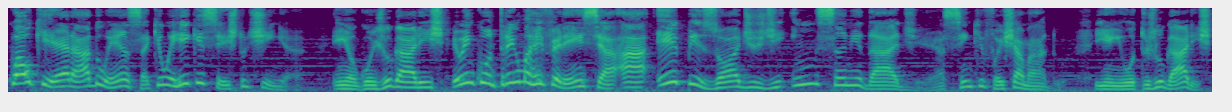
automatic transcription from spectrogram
qual que era a doença que o Henrique VI tinha. Em alguns lugares, eu encontrei uma referência a episódios de insanidade, é assim que foi chamado. E em outros lugares,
